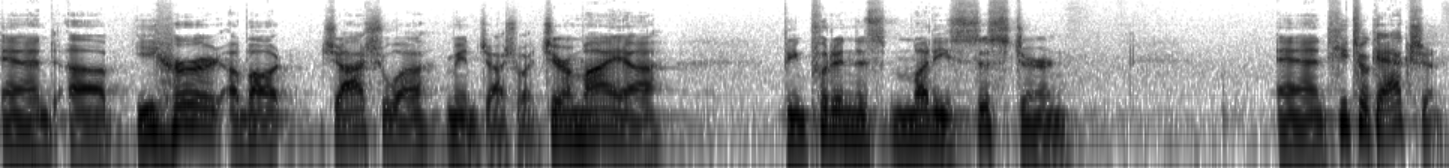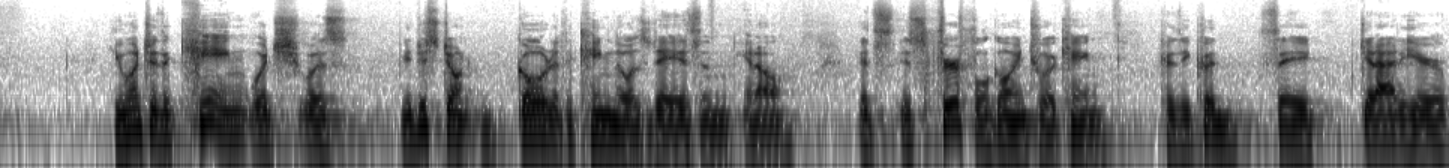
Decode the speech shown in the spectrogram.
And uh, he heard about Joshua, I mean Joshua, Jeremiah being put in this muddy cistern. And he took action. He went to the king, which was, you just don't go to the king those days. And, you know, it's, it's fearful going to a king because he could say, Get out of here.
